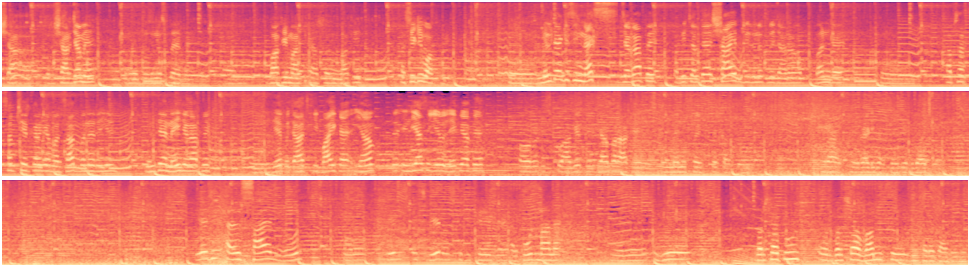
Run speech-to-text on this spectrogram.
शा, शारजा में और बिज़नेस पे है बाकी मार्केट बाकी सिटी वॉक में तो मिलते हैं किसी नेक्स्ट जगह पे। अभी चलते हैं शायद बिज़नेस में जाना बन जाए। तो आप सब सब शेयर करेंगे हमारे साथ बने रहिए। मिलते हैं नई जगह पे। तो ये बजाज की बाइक है। यहाँ तो इंडिया से ये लेके आते हैं और इसको आगे यहाँ पर आके इसको मैन्युफैक्चर करते हैं। पूरा इसको रेडी करते हैं, ये बजाज का। ये जी अलसाइल रोड और वेयर उसके पीछे अल्कोज माल है, और ये वर्षा टू और वर्षा वन से ये सड़क आ रही है,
